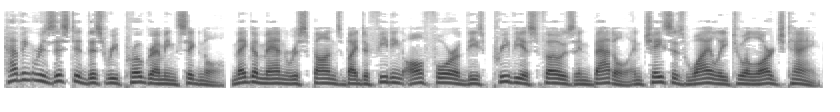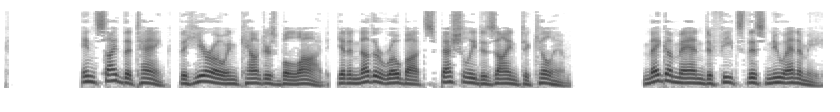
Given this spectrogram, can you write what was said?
Having resisted this reprogramming signal, Mega Man responds by defeating all four of these previous foes in battle and chases Wily to a large tank. Inside the tank, the hero encounters Ballade, yet another robot specially designed to kill him. Mega Man defeats this new enemy,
